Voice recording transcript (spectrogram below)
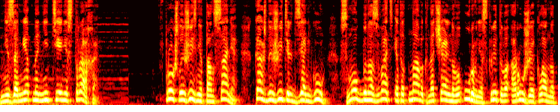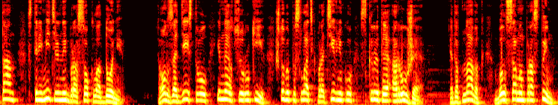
незаметно ни тени страха. В прошлой жизни Тансаня каждый житель Дзяньгу смог бы назвать этот навык начального уровня скрытого оружия клана Тан стремительный бросок ладони. Он задействовал инерцию руки, чтобы послать к противнику скрытое оружие. Этот навык был самым простым,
